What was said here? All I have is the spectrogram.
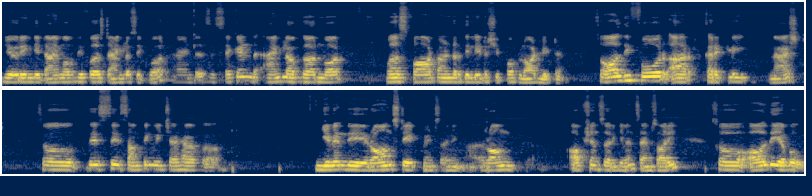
during the time of the first Anglo-Sikh War, and the second Anglo-Afghan War was fought under the leadership of Lord Lytton. So all the four are correctly matched. So this is something which I have uh, given the wrong statements. I mean, uh, wrong options are given. So I'm sorry. So all the above,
